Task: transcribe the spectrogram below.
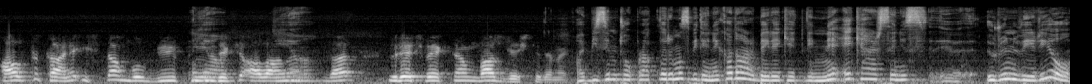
6 tane İstanbul büyüklüğündeki Ya, alanda üretmekten vazgeçti demek. Ay bizim topraklarımız bir de ne kadar bereketli. Ne ekerseniz e, ürün veriyor.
